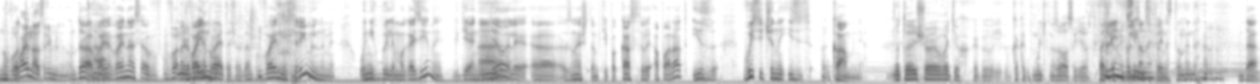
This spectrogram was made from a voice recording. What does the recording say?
Ну вот. Война с римлянами. Да, А. вой- война с, в- Мы же про- войну, про это сейчас, да? в войну с римлянами у них были магазины, где они А. делали, э, знаешь, там типа кассовый аппарат из высеченный из камня. Ну, Это еще в этих, как, как этот мультик назывался, где. Флинстоны. Флинстоны, да. Да,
